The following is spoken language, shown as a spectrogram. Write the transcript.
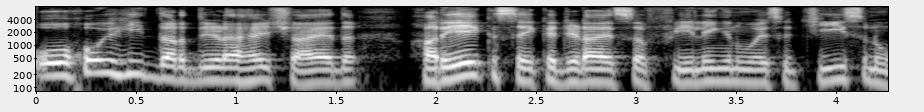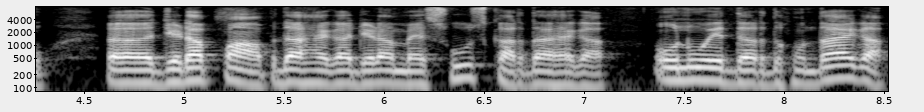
ਉਹੋ ਹੀ ਦਰਦ ਜਿਹੜਾ ਹੈ ਸ਼ਾਇਦ ਹਰੇਕ ਸਿੱਖ ਜਿਹੜਾ ਇਸ ਫੀਲਿੰਗ ਨੂੰ, ਇਸ ਚੀਜ਼ ਨੂੰ ਜਿਹੜਾ ਭਾਂਪਦਾ ਹੈਗਾ, ਜਿਹੜਾ ਮਹਿਸੂਸ ਕਰਦਾ ਹੈਗਾ, ਉਹਨੂੰ ਇਹ ਦਰਦ ਹੁੰਦਾ ਹੈਗਾ।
